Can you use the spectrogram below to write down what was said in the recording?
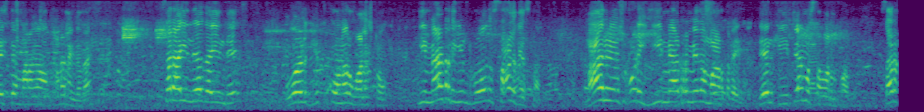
చేస్తే మనం అనలేం కదా. సరే అయింది ఏదో అయింది. వాళ్ళు తిప్పుకున్నారు వాళ్ళ ఇష్టం. ఈ మ్యాటర్ ఈ రోజు సాగదీస్తున్నారు. నాన్ కూడా ఈ మ్యాటర్ మీద మాడతారు దేనికి? దేనికి ఫేమస్ అవ్వను పాపం. సరే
